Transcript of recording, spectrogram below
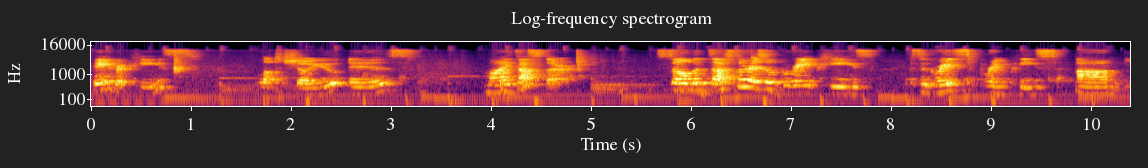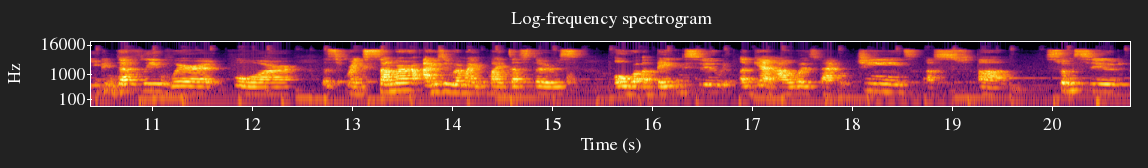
favorite piece, love to show you, is my duster. So the duster is a great piece. It's a great spring piece. Um, you can definitely wear it for the spring, summer. I usually wear my, my dusters over a bathing suit. Again, I wear this back with jeans, a, a swimsuit.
